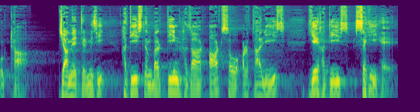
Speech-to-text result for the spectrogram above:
اٹھا۔ جامع ترمزی حدیث نمبر تین ہزار آٹھ سو اڑتالیس، یہ حدیث صحیح ہے۔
